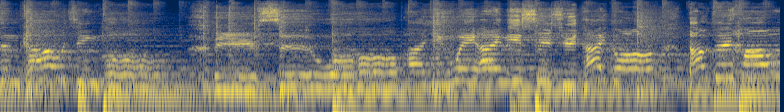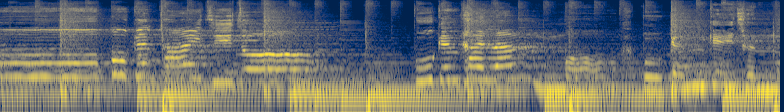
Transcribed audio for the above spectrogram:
曾靠近过。于是我怕因为爱你失去太多，到最后不敢太执着。不敢太冷漠，不敢给承诺。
